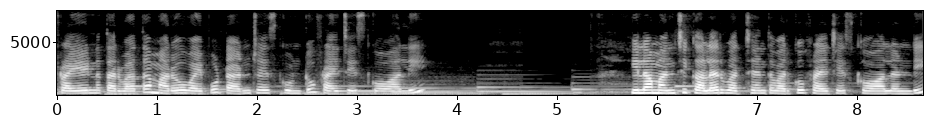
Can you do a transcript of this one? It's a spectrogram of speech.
ఫ్రై అయిన తర్వాత మరోవైపు టర్న్ చేసుకుంటూ ఫ్రై చేసుకోవాలి. ఇలా మంచి కలర్ వచ్చేంత వరకు ఫ్రై చేసుకోవాలండి.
